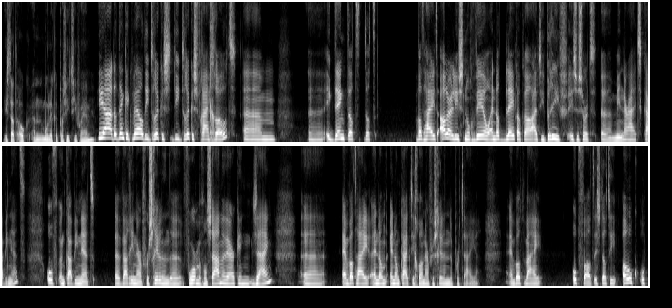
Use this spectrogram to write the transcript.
Is dat ook een moeilijke positie voor hem? Ja, dat denk ik wel. Die druk is, die druk is vrij groot. Um, uh, ik denk dat, dat wat hij het allerliefst nog wil, en dat bleek ook wel uit die brief, is een soort minderheidskabinet. Of een kabinet waarin er verschillende vormen van samenwerking zijn. Uh, en, wat hij, en, dan, en dan kijkt hij gewoon naar verschillende partijen. En wat mij opvalt, is dat hij ook op,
